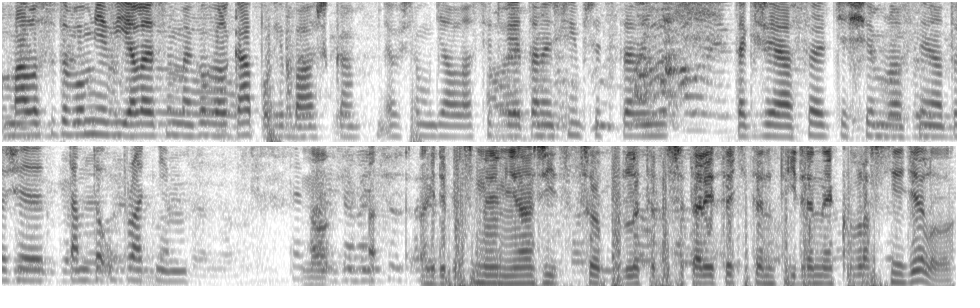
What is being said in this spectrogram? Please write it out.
málo se to o mě ví, ale já jsem jako velká pohybářka. Já už jsem udělala asi dvě taneční představení, takže já se těším vlastně na to, že tam to uplatním. No, a, a kdybych mi měla říct, co podle tebe se tady teď ten týden jako vlastně dělo?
